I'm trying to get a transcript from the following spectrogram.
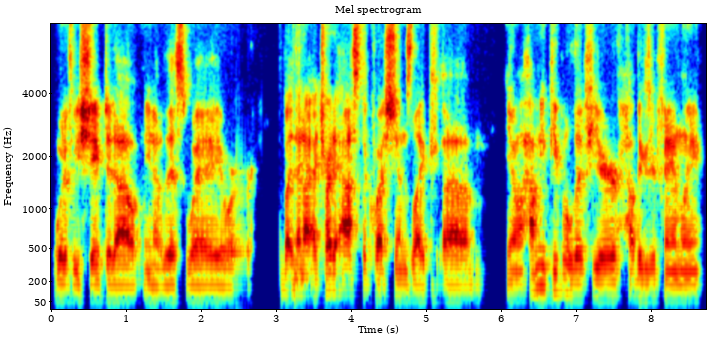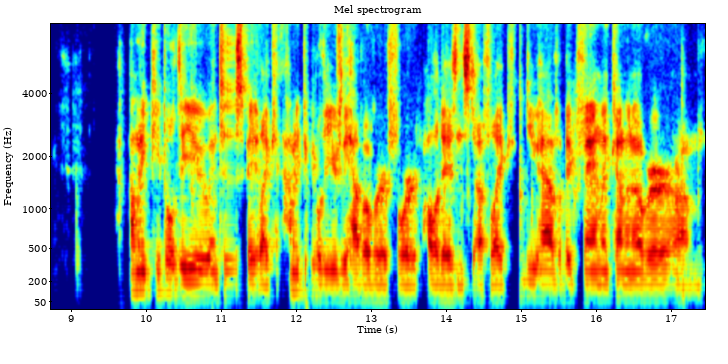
what if we shaped it out, you know, this way, or but then I, I try to ask the questions like, um, you know, how many people live here? How big is your family? how many people do you anticipate like how many people do you usually have over for holidays and stuff? Like do you have a big family coming over? Um,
